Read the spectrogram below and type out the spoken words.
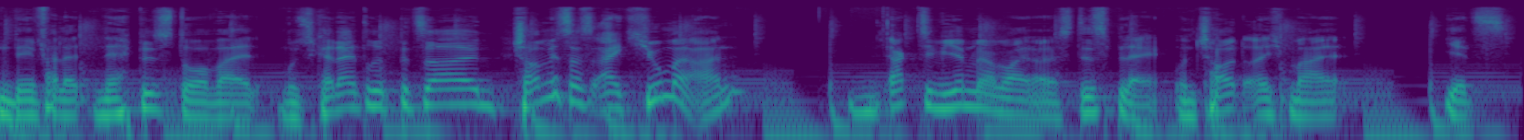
in dem Fall halt ein Apple Store, weil muss ich keinen Eintritt bezahlen. Schauen wir uns das IQ mal an. Aktivieren wir mal das Display und schaut euch mal jetzt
